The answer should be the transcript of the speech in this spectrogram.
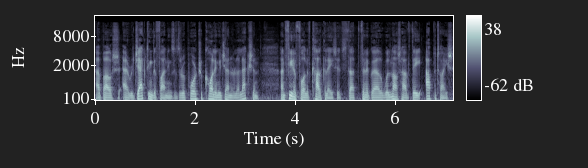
about uh, rejecting the findings of the report or calling a general election. And Fianna Fáil have calculated that Fine Gael will not have the appetite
